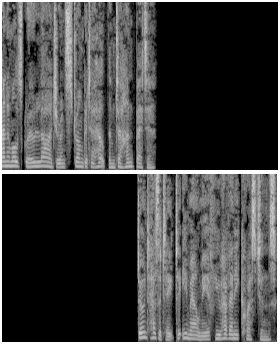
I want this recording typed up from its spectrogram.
Animals grow larger and stronger to help them to hunt better. Don't hesitate to email me if you have any questions.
